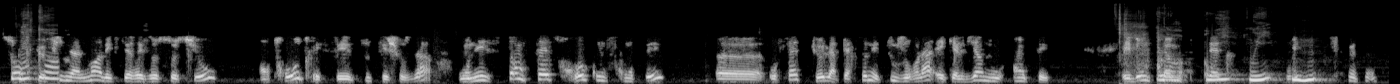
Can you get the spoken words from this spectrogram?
Sauf que finalement, avec ces réseaux sociaux, entre autres, et c'est toutes ces choses-là, on est sans cesse reconfronté euh, au fait que la personne est toujours là et qu'elle vient nous hanter. Et donc, comme oui, oui. Mhm.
